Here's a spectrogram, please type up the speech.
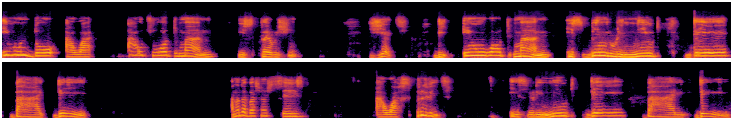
even though our outward man is perishing, yet the inward man is being renewed day by day. Another version says, Our spirit is renewed day by day.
